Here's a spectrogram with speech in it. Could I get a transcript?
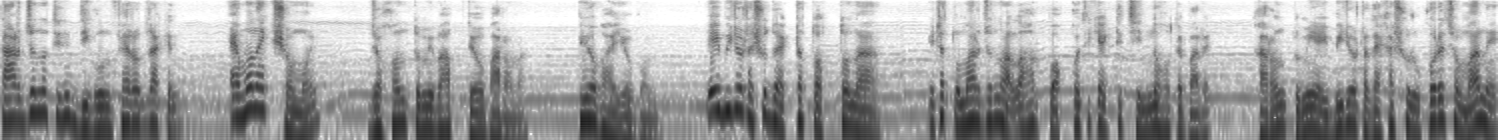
তার জন্য তিনি দ্বিগুণ ফেরত রাখেন। এমন এক সময় যখন তুমি ভাবতেও পারো না। প্রিয় ভাই ও বোন, এই ভিডিওটা শুধু একটা তত্ত্ব না, এটা তোমার জন্য আল্লাহর পক্ষ থেকে একটি চিহ্ন হতে পারে। কারণ তুমি এই ভিডিওটা দেখা শুরু করেছ মানে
